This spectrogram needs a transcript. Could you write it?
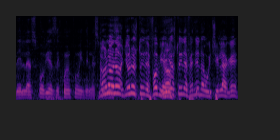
de las fobias de Juanjo y de las No, fobias- no, no, yo no estoy de fobia, No. yo estoy defendiendo a Huichilac, ¿eh?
